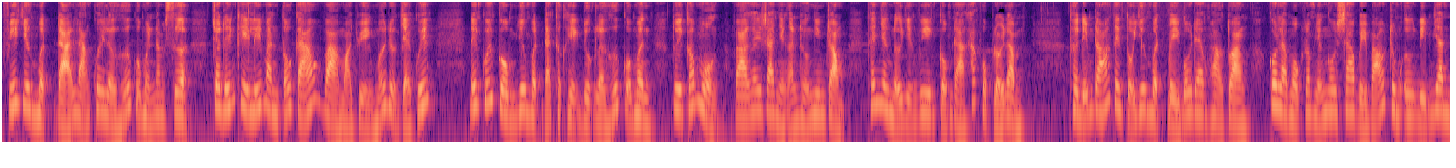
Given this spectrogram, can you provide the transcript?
phía Dương Mịch đã lãng quên lời hứa của mình năm xưa, cho đến khi Lý Manh tố cáo và mọi chuyện mới được giải quyết. Đến cuối cùng, Dương Mịch đã thực hiện được lời hứa của mình, tuy có muộn và gây ra những ảnh hưởng nghiêm trọng, thế nhưng nữ diễn viên cũng đã khắc phục lỗi lầm. Thời điểm đó, tên tuổi Dương Mịch bị bôi đen hoàn toàn. Cô là một trong những ngôi sao bị báo Trung ương điểm danh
